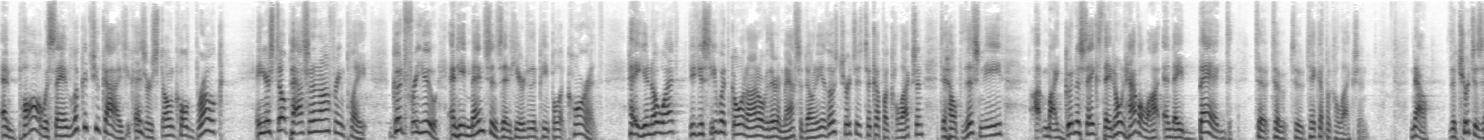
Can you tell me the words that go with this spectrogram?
And Paul was saying, Look at you guys. You guys are stone cold broke, and you're still passing an offering plate. Good for you. And he mentions it here to the people at Corinth. Hey, you know what? Did you see what's going on over there in Macedonia? Those churches took up a collection to help this need. Uh, my goodness sakes, they don't have a lot, and they begged to, to, to take up a collection. Now, the churches,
